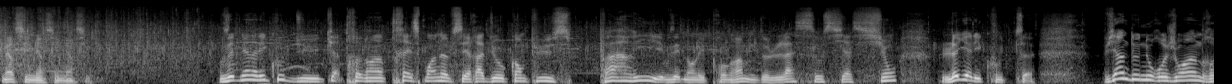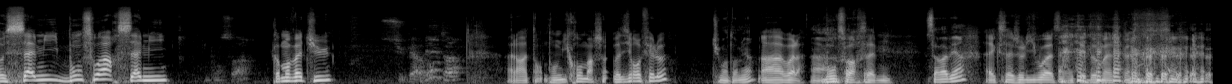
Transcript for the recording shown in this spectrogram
Merci, merci, merci. Vous êtes bien à l'écoute du 93.9, c'est Radio Campus Paris et vous êtes dans les programmes de l'association L'œil à l'écoute. Vient de nous rejoindre Samy. Bonsoir Samy. Bonsoir. Comment vas-tu? Super bien, toi Alors attends, ton micro marche. Vas-y, refais-le. Tu m'entends bien? Ah voilà. Ah, Bonsoir parfait. Samy. Ça va bien Avec sa jolie voix, ça aurait été dommage. quand même.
